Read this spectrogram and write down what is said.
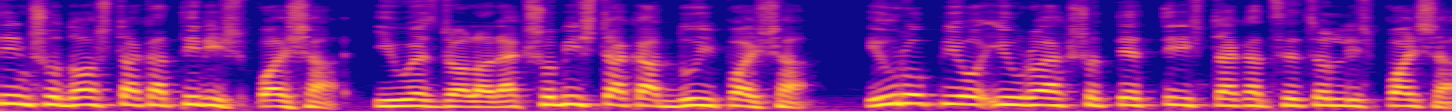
তিনশো দশ টাকা তিরিশ পয়সা, ইউএস ডলার একশো বিশ টাকা দুই পয়সা, ইউরোপীয় ইউরো একশো তেত্রিশ টাকা ছেচল্লিশ পয়সা,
